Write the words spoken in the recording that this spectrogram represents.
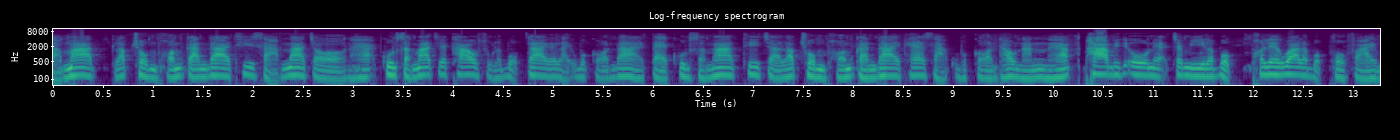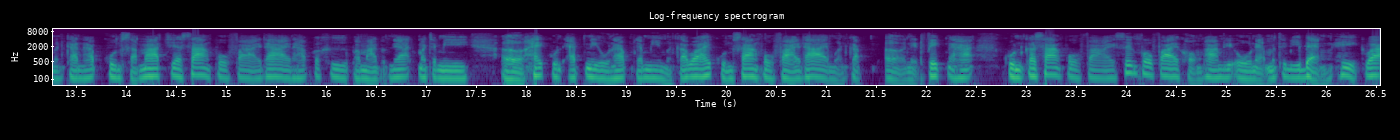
สามารถรับชมพร้อมกันได้ที่ 3 หน้าจอนะฮะ คุณสามารถที่จะเข้าสู่ระบบได้หลาย ๆ อุปกรณ์ได้ แต่คุณสามารถที่จะรับชมพร้อมกันได้แค่ 3 อุปกรณ์เท่านั้นนะครับพามวิดีโอเนี่ยจะมีระบบเขาเรียกว่าระบบโปรไฟล์เหมือนกันครับ คุณสามารถที่จะสร้างโปรไฟล์ได้นะครับ ก็คือประมาณแบบนี้มันจะมีเอ่อให้คุณแอดนิวนะครับ จะมีเหมือนกับว่าให้คุณสร้างโปรไฟล์ได้เหมือนกับเอ่อ Netflix นะฮะ คุณก็สร้างโปรไฟล์ ซึ่งโปรไฟล์ของพามวิดีโอเนี่ยมันจะมีแบ่งให้อีกว่า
